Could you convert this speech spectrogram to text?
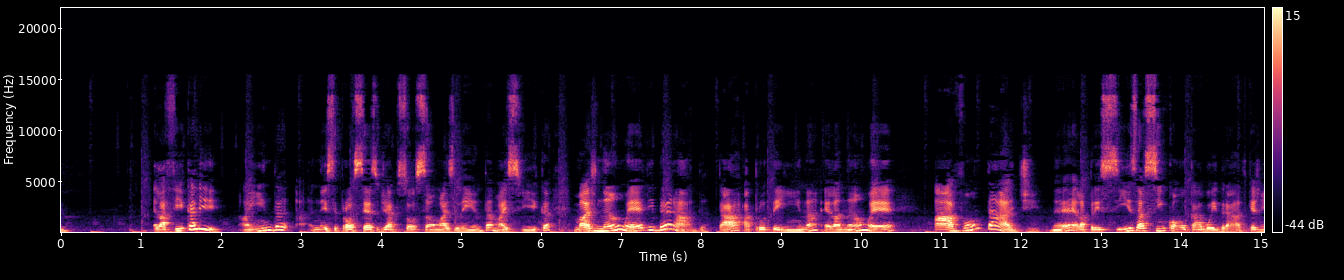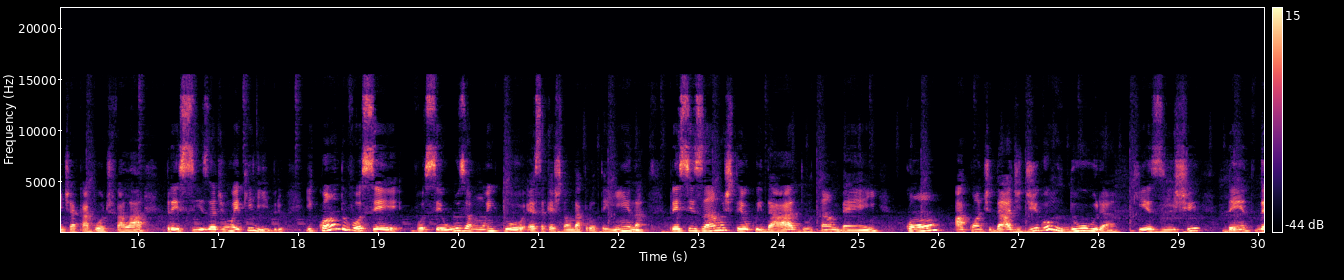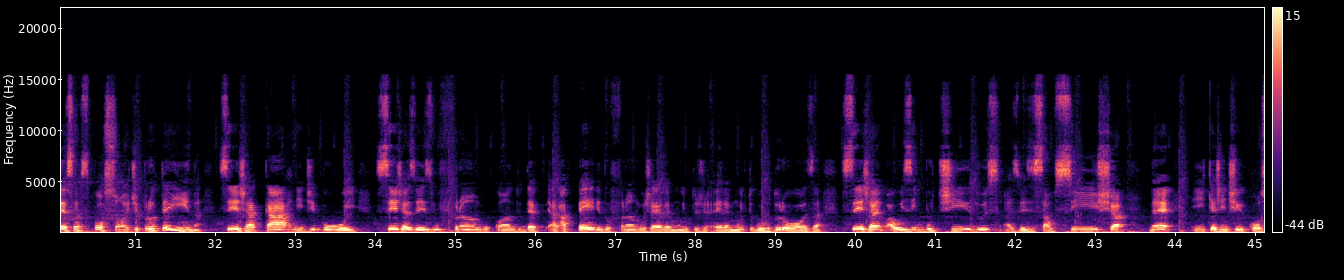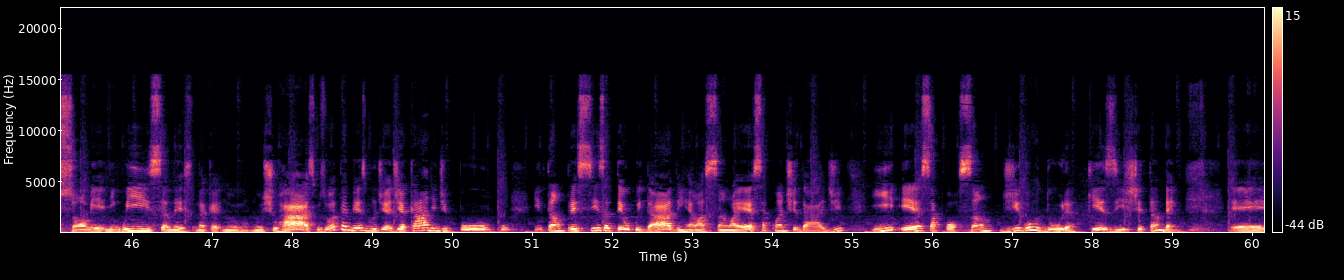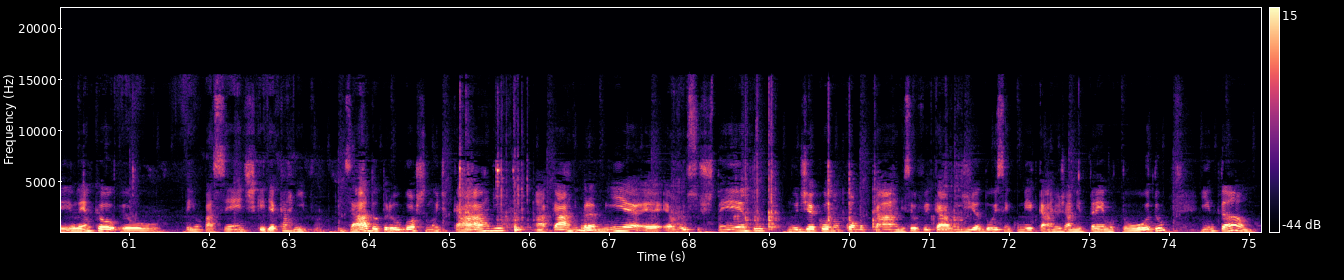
ela fica ali, ainda nesse processo de absorção mais lenta, mais fica, mas não é liberada, tá? A proteína, ela não é à vontade, né? Ela precisa, assim como o carboidrato que a gente acabou de falar, precisa de um equilíbrio. E quando você você usa muito essa questão da proteína, precisamos ter o cuidado também com a quantidade de gordura que existe dentro dessas porções de proteína, seja a carne de boi, seja às vezes o frango, quando a pele do frango já ela é muito, ela é muito gordurosa, seja os embutidos, às vezes salsicha, né? E que a gente consome linguiça né, no, nos churrascos ou até mesmo no dia a dia, carne de porco. Então precisa ter o cuidado em relação a essa quantidade e essa porção de gordura que existe também. É, eu lembro que eu, eu tem um paciente que ele é carnívoro. Diz, ah, doutor, eu gosto muito de carne, a carne para mim é, é, é, o meu sustento. No dia que eu não como carne, se eu ficar um dia, dois sem comer carne, eu já me tremo todo. Então,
